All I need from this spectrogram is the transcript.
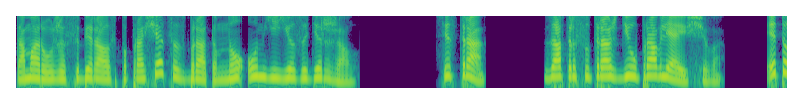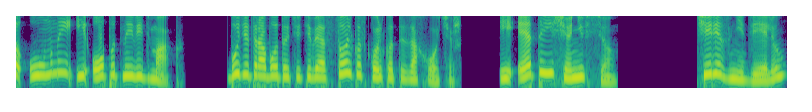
Тамара уже собиралась попрощаться с братом, но он ее задержал. «Сестра, завтра с утра жди управляющего. Это умный и опытный ведьмак. Будет работать у тебя столько, сколько ты захочешь. И это еще не все. Через неделю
